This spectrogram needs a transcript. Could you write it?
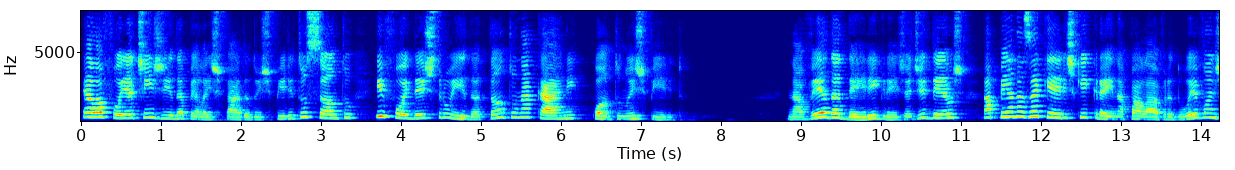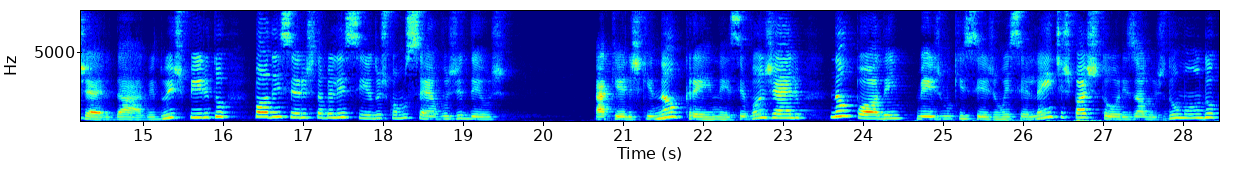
ela foi atingida pela espada do Espírito Santo e foi destruída tanto na carne quanto no espírito. Na verdadeira Igreja de Deus, apenas aqueles que creem na palavra do Evangelho da Água e do Espírito podem ser estabelecidos como servos de Deus. Aqueles que não creem nesse Evangelho não podem, mesmo que sejam excelentes pastores à luz do mundo,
